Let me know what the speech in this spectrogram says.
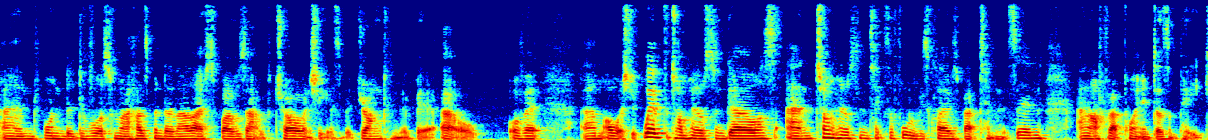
and wanted a divorce from her husband, and her life spirals out of control and she gets a bit drunk and a bit out of it. Um, I watched it with the Tom Hiddleston girls, and Tom Hiddleston takes off all of his clothes about 10 minutes in, and after that point, it doesn't peak.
